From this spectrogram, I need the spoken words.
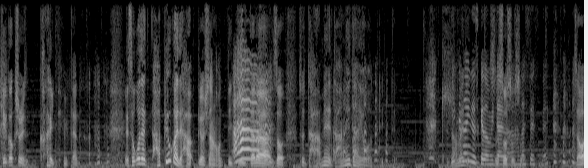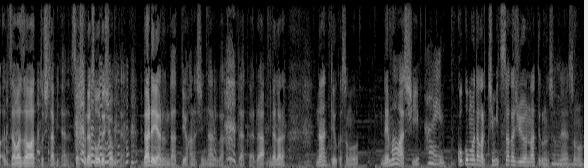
計画書に書いてみたいな。えそこで発表会で発表したの？って言って言ったらそう。それダメダメだよって言って。聞いてないんですけどみたいな話そうそうそう。ですね。ざわざわざわっとしたみたいな。そそりゃそうでしょうみたいな。誰やるんだっていう話になるわけだから。だからなんていうかその根回し？はい。ここもだから緻密さが重要になってくるんですよね、うん。その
